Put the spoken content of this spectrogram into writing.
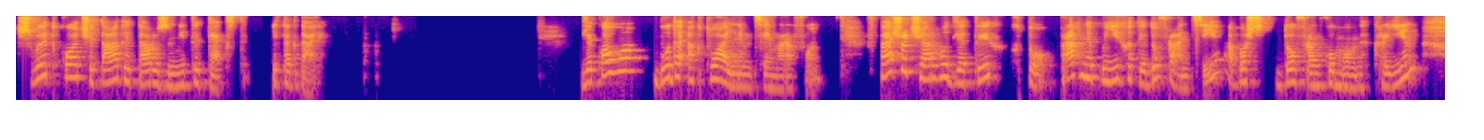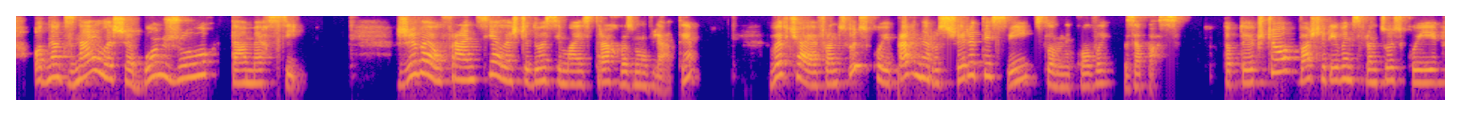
швидко читати та розуміти тексти і так далі. Для кого буде актуальним цей марафон? В першу чергу для тих, хто прагне поїхати до Франції або ж до франкомовних країн, однак знає лише бонжур та мерсі. Живе у Франції, але ще досі має страх розмовляти вивчає французьку і прагне розширити свій словниковий запас. Тобто, якщо ваш рівень з французької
